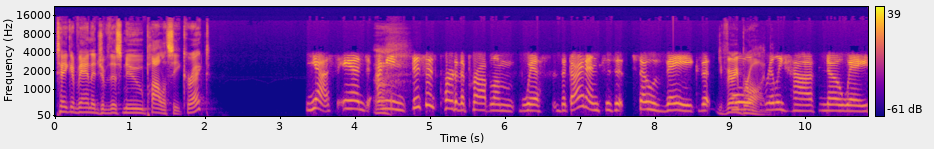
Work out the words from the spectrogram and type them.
take advantage of this new policy." Correct? Yes, and I mean this is part of the problem with the guidance is it's so vague that Very schools really have no way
